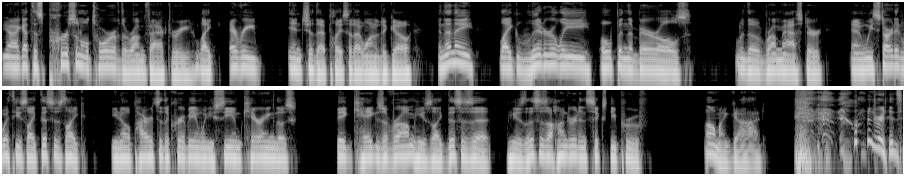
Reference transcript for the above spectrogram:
you know, I got this personal tour of the rum factory, like every inch of that place that I wanted to go. And then they like literally opened the barrels with the rum master. And we started with he's like, this is like, you know, Pirates of the Caribbean. When you see him carrying those big kegs of rum, he's like, this is it. He goes, this is 160 proof. Oh my God. 100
